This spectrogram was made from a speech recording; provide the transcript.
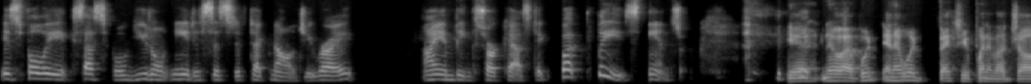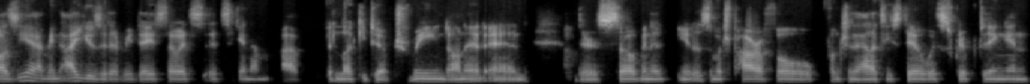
is fully accessible, you don't need assistive technology, right? I am being sarcastic, but please answer. yeah, no, I would, and I would back to your point about JAWS. Yeah, I mean, I use it every day, so it's it's again, i have been lucky to have trained on it, and there's so many, you know, so much powerful functionality still with scripting and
